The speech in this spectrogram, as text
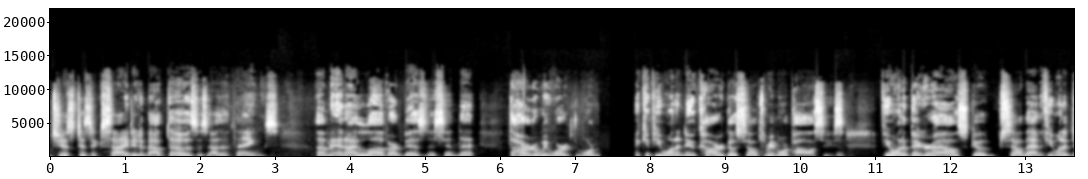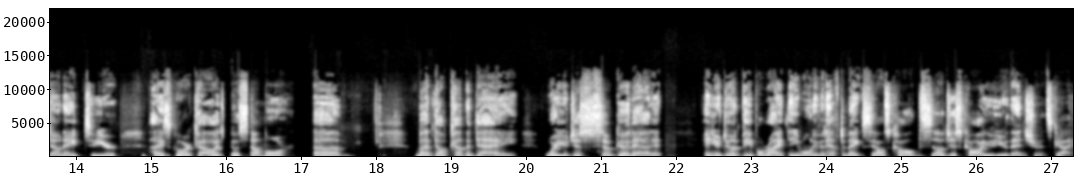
just as excited about those as other things. Um, and I love our business in that the harder we work, the more. Like if you want a new car, go sell three more policies. If you want a bigger house, go sell that. If you want to donate to your high school or college, go sell more. Um, but there'll come a day where you're just so good at it and you're doing people right that you won't even have to make sales calls. They'll just call you. You're the insurance guy.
